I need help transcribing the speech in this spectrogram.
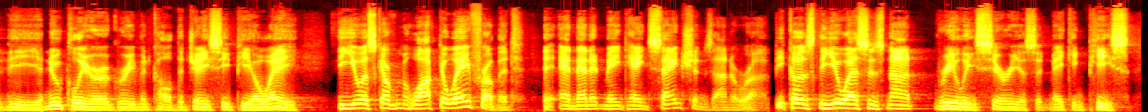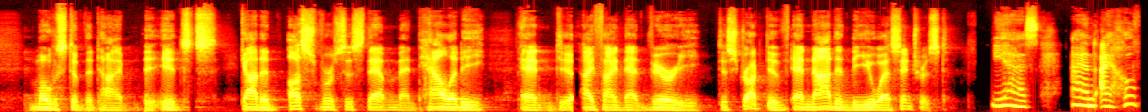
the nuclear agreement called the JCPOA. The U.S. government walked away from it, and then it maintained sanctions on Iran because the U.S. is not really serious at making peace most of the time. It's got an us versus them mentality, and I find that very destructive and not in the U.S. interest. Yes. And I hope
